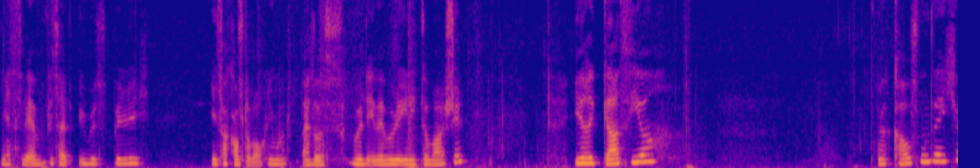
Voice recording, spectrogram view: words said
Jetzt wäre es halt übelst billig. Ihn verkauft aber auch niemand. Also es würde, wer würde eh nicht zur Wahl stehen. Erik Garcia. Wir kaufen welche.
